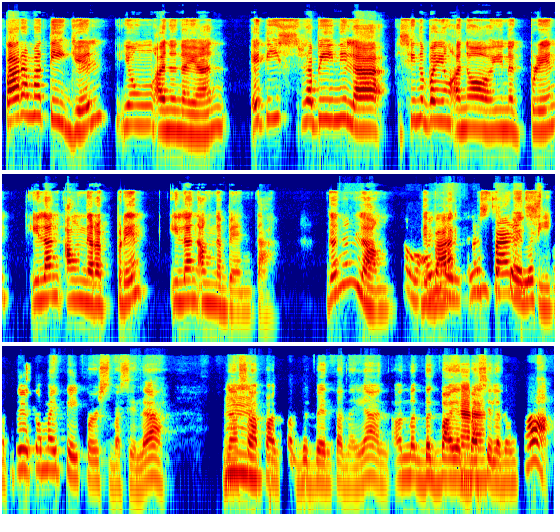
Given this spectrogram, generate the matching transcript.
Para matigil yung ano na yan, edi sabihin nila, sino ba yung ano, yung nag-print, ilan ang naraprint, ilan ang nabenta. Ganun lang. No, Di ba? sa Transparency. Teles, kasi kung may papers ba sila na sa Mm. pag pagbebenta na yan? Ang nagbayad ba sila ng tax?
